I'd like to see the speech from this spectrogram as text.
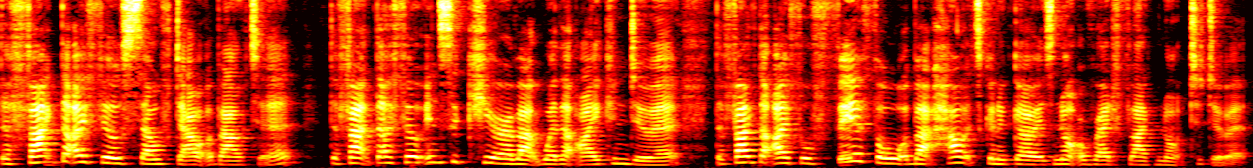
the fact that I feel self-doubt about it the fact that I feel insecure about whether I can do it, the fact that I feel fearful about how it's going to go is not a red flag not to do it.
